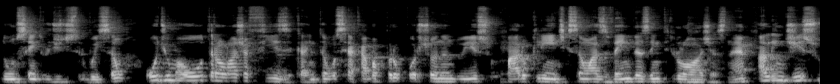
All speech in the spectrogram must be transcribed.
de um centro de distribuição ou de uma outra loja física. Então você acaba proporcionando isso para o cliente, que são as vendas entre lojas, né? Além disso,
